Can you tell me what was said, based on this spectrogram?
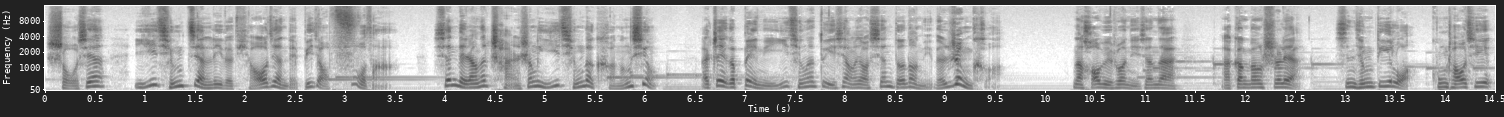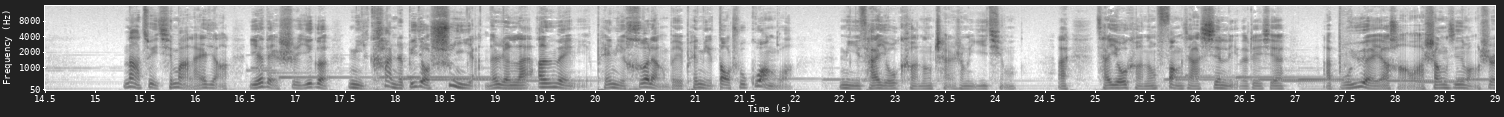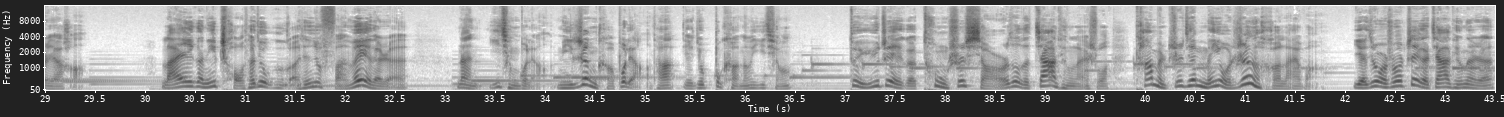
首先，移情建立的条件得比较复杂，先得让他产生移情的可能性。哎，这个被你移情的对象要先得到你的认可。那好比说你现在啊刚刚失恋，心情低落，空巢期。那最起码来讲，也得是一个你看着比较顺眼的人来安慰你，陪你喝两杯，陪你到处逛逛，你才有可能产生移情，哎，才有可能放下心里的这些啊不悦也好啊，伤心往事也好。来一个你瞅他就恶心就反胃的人，那移情不了，你认可不了他，也就不可能移情。对于这个痛失小儿子的家庭来说，他们之间没有任何来往，也就是说，这个家庭的人。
